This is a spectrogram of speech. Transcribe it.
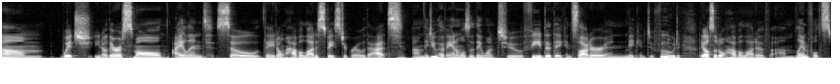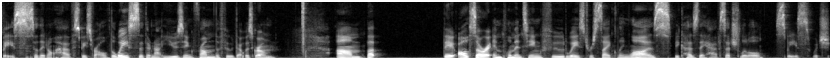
um, which, you know, they're a small island, so they don't have a lot of space to grow that. Um, they do have animals that they want to feed that they can slaughter and make into food. They also don't have a lot of um, landfill space, so they don't have space for all of the waste that they're not using from the food that was grown. Um, but they also are implementing food waste recycling laws because they have such little space, which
